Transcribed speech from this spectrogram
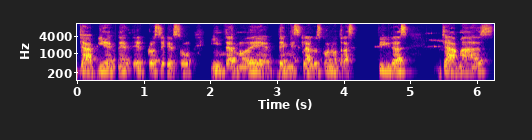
ya viene el proceso interno de, de mezclarlos con otras fibras ya más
